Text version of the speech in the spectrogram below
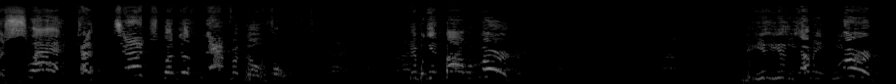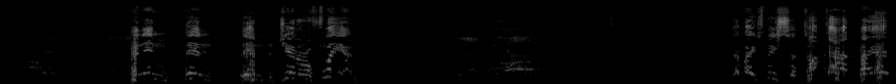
is slack. Judgment does never go forth. People get by with murder. You, you, I mean, murder. And then, then, then General Flynn. That makes me so cockeyed mad.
